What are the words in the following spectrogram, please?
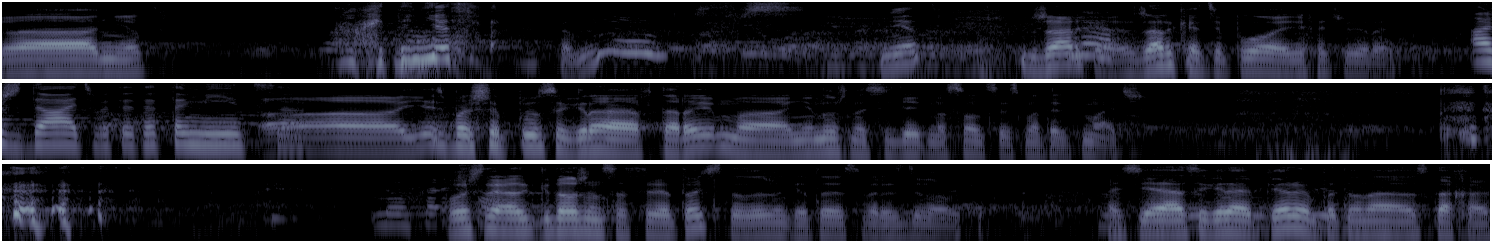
А, нет. Як це ні? Ну, нет. Жарко, жарко, тепло, я не хочу играть. А ждать, вот это томиться. А, есть большой плюс, играя вторым, а, не нужно сидеть на солнце и смотреть матч. Ну, Потому что я должен сосредоточиться, должен готовиться в раздевалке. А если я сыграю первым, потом надо Стаха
